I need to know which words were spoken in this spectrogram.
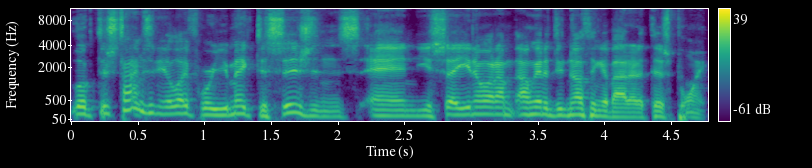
Look, there's times in your life where you make decisions and you say, you know what, I'm, I'm going to do nothing about it at this point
